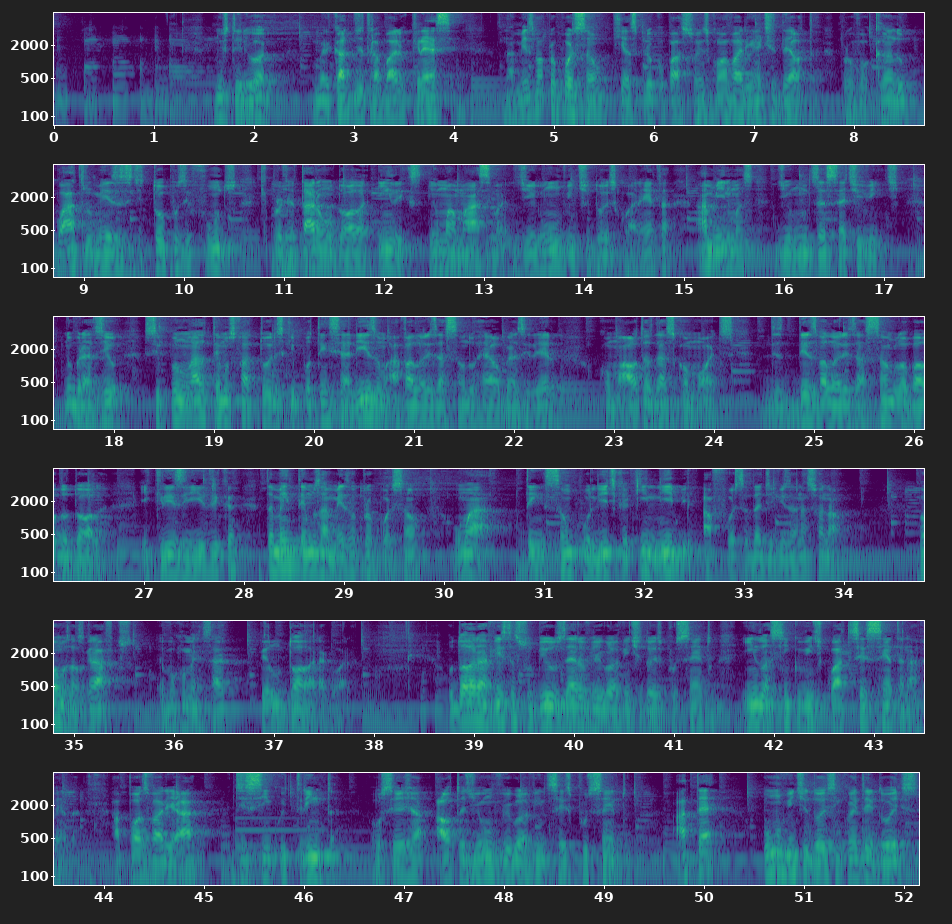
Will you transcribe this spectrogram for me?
No exterior, o mercado de trabalho cresce na mesma proporção que as preocupações com a variante Delta, provocando quatro meses de topos e fundos que projetaram o dólar index em uma máxima de 1,2240 a mínimas de 1,1720. No Brasil, se por um lado temos fatores que potencializam a valorização do real brasileiro, como altas das commodities, desvalorização global do dólar e crise hídrica, também temos a mesma proporção uma tensão política que inibe a força da divisa nacional. Vamos aos gráficos? Eu vou começar pelo dólar agora. O dólar à vista subiu 0,22%, indo a 5,2460 na venda, após variar de 5,30, ou seja, alta de 1,26%, até 1,2252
